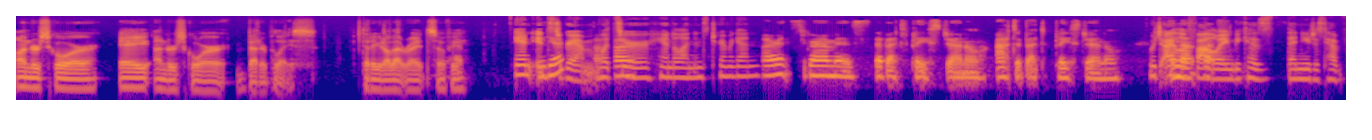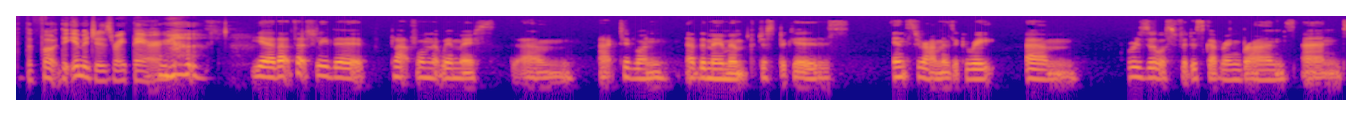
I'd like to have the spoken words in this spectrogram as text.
underscore a underscore better place. Did I get all that right, Sophie? And Yeah. Instagram. What's Uh, your handle on Instagram again? Our Instagram is a Better Place Journal at a Better Place Journal. Which I and love that- following because then you just have the pho- the images right there. Yeah, that's actually the platform that we're most um, active on at the moment, just because Instagram is a great um, resource for discovering brands, and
